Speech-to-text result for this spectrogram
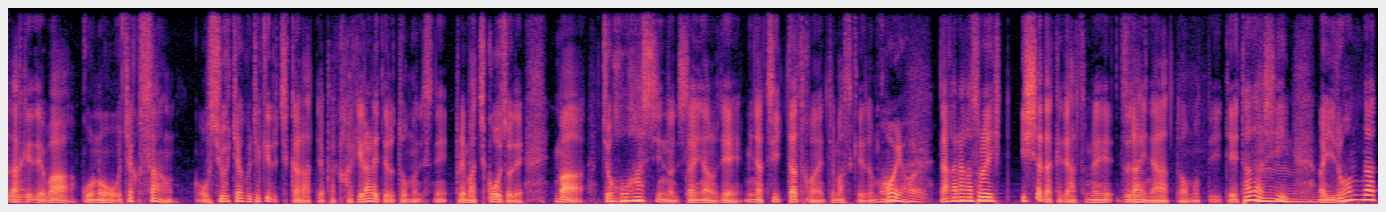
だけでは、このお客さんを集客できる力ってやっぱり限られてると思うんですね。やっぱり町工場で、今、情報発信の時代なので、みんなツイッターとかもやってますけれども、はいはい。なかなかそれ一社だけで集めづらいなとは思っていて、ただし、うんまあ、いろんな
